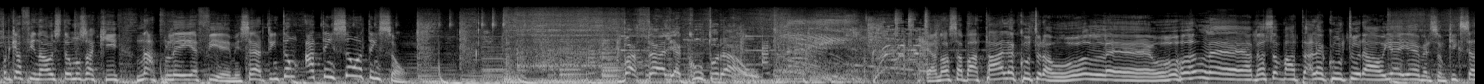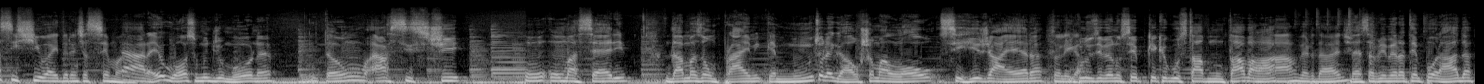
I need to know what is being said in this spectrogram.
porque afinal estamos aqui na Play FM, certo? Então, atenção, atenção. Batalha Cultural. É a nossa batalha cultural. Olé, olé, a nossa batalha cultural. E aí, Emerson, o que, que você assistiu aí durante essa semana? Cara, eu gosto muito de humor, né? Então, assisti um- uma série da Amazon Prime que é muito legal, chama LOL, Se Rir Já Era. Inclusive, eu não sei porque que o Gustavo não tava lá. Ah, verdade. Nessa primeira temporada.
